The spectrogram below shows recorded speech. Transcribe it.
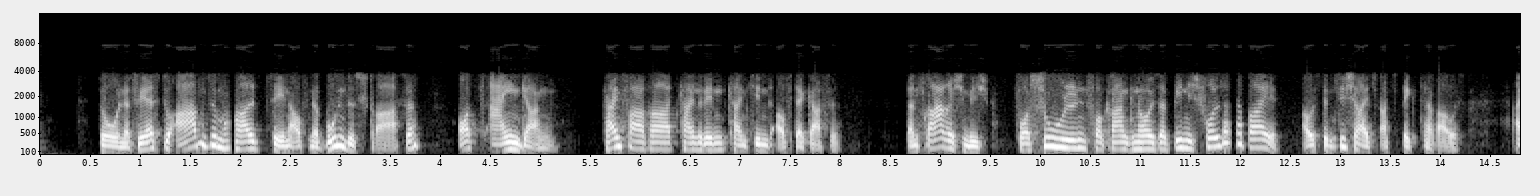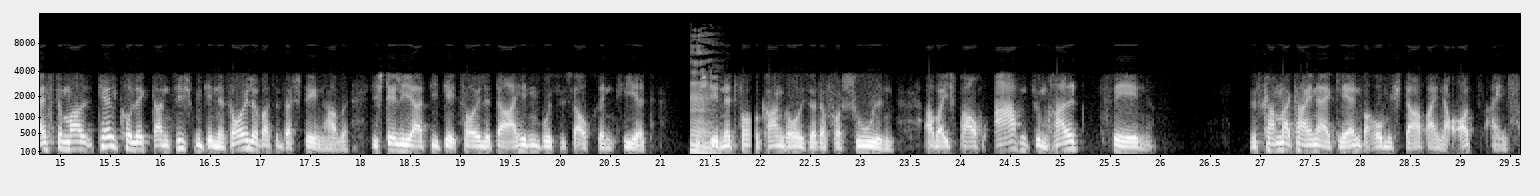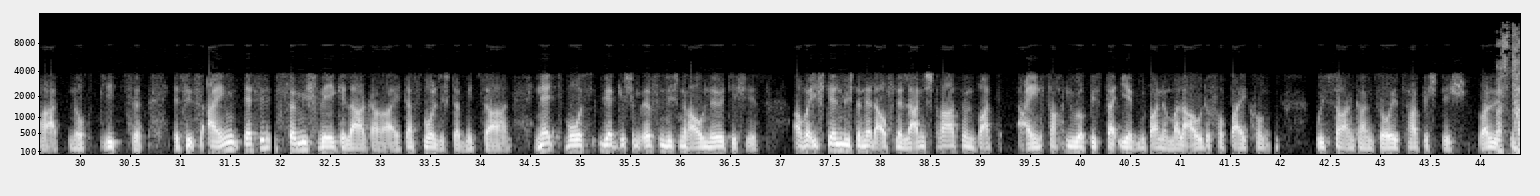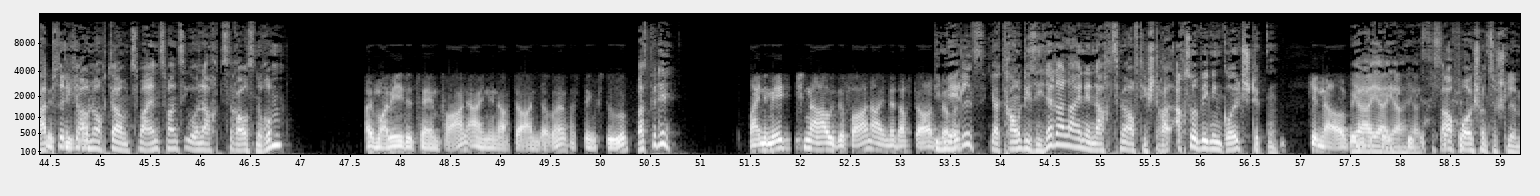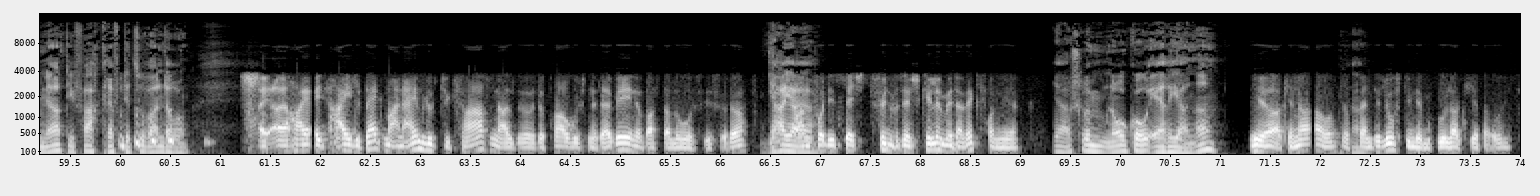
So, und dann fährst du abends um halb zehn auf einer Bundesstraße, Ortseingang. Kein Fahrrad, kein Rind, kein Kind auf der Gasse. Dann frage ich mich, vor Schulen, vor Krankenhäusern bin ich voll dabei, aus dem Sicherheitsaspekt heraus. Erst einmal Tell-Collect an sich mit in der Säule, was ich da stehen habe. Ich stelle ja die, die Säule dahin, wo es sich auch rentiert. Ich stehe nicht vor Krankenhäusern oder vor Schulen. Aber ich brauche abends um halb zehn das kann mir keiner erklären, warum ich da bei einer Ortseinfahrt noch blitze. Das ist ein, das ist für mich Wegelagerei. Das wollte ich damit sagen. Nicht, wo es wirklich im öffentlichen Raum nötig ist. Aber ich stelle mich da nicht auf eine Landstraße und warte einfach nur, bis da irgendwann einmal ein Auto vorbeikommt, wo ich sagen kann, so, jetzt hab ich dich. Was treibst du dich auch noch da um 22 Uhr nachts draußen rum? Also meine Mädels fahren, eine nach der anderen. Was denkst du? Was bitte? Meine Mädchen nach Hause fahren, eine nach der Die anderen. Mädels? Ja, trauen die sich nicht alleine nachts mehr auf die Straße. Ach so, wegen den Goldstücken. Genau. Ja, wegen ja, ja, ja. Richtige. Das ist auch bei euch schon so schlimm, ne? Die Fachkräftezuwanderung. Äh, äh, Heid- Heidelberg, Mannheim, Ludwigshafen, also da brauche ich nicht erwähnen, was da los ist, oder? Ja, ja, ja. Frankfurt ist 60, 65 Kilometer weg von mir. Ja, schlimm. No-Go-Area, ne? Ja, genau. Da brennt die Luft in dem Gulag hier bei uns.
